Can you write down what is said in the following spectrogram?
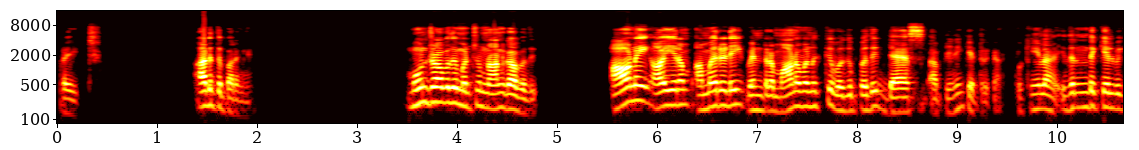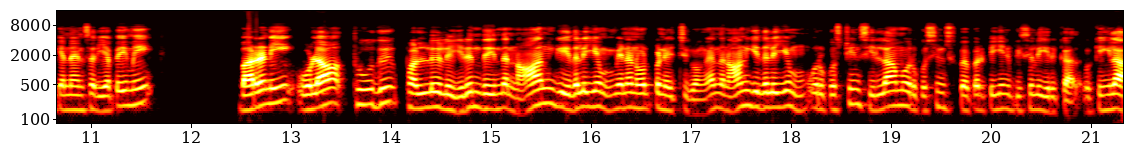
ரைட் அடுத்து பாருங்க. மூன்றாவது மற்றும் நான்காவது. ஆணை ஆயிரம் அமரடை வென்ற மாணவனுக்கு வகுப்பது டேஸ் அப்படின்னு கேட்டிருக்காங்க. ஓகேங்களா? இதில் இந்த கேள்விக்கு என்ன ஆன்சர் எப்பயுமே பரணி உலா தூது பல்லுல இருந்து இந்த நான்கு இதுலையும் வேணா நோட் பண்ணி வச்சுக்கோங்க. இந்த நான்கு இதுலையும் ஒரு கொஸ்டின்ஸ் இல்லாம ஒரு கொஸ்டின்ஸ் பேப்பர் டிஎன்பிசியில் இருக்காது. ஓகேங்களா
